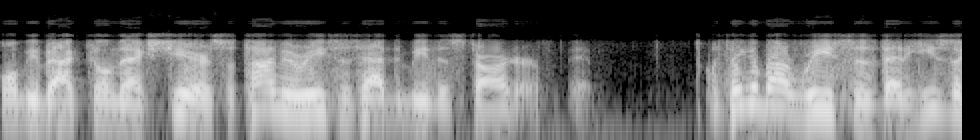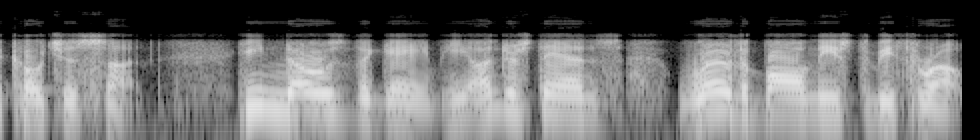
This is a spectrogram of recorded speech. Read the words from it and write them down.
Won't be back till next year. So Tommy Rees has had to be the starter. The thing about Rees is that he's a coach's son. He knows the game. He understands where the ball needs to be thrown.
